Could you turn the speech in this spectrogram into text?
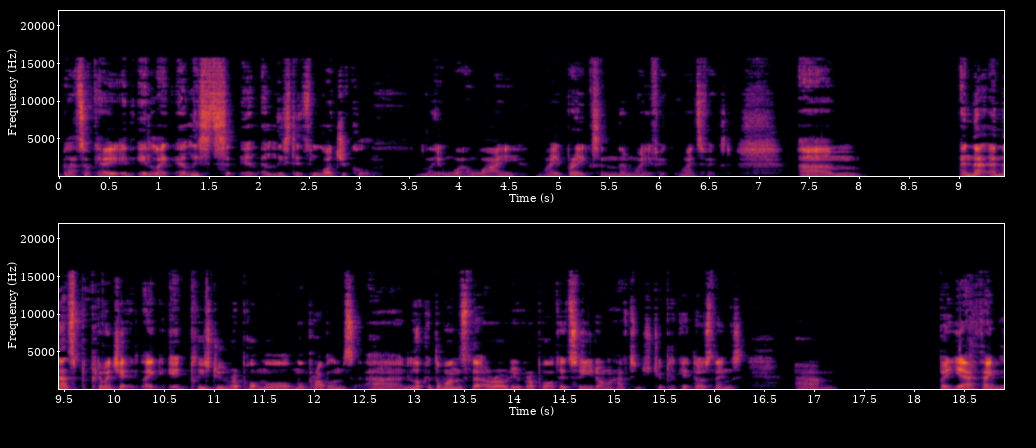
but that's okay. It, it like at least it, at least it's logical, like wh- why why it breaks and then why it fi- why it's fixed. Um, and that and that's pretty much it. Like, it, please do report more more problems. Uh, look at the ones that are already reported, so you don't have to duplicate those things. Um, but yeah, thank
